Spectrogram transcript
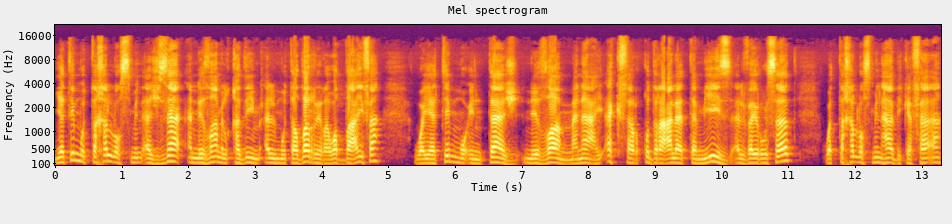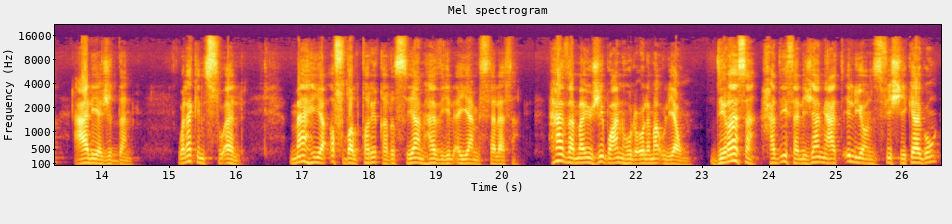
يتم التخلص من أجزاء النظام القديم المتضررة والضعيفة ويتم إنتاج نظام مناعي أكثر قدرة على تمييز الفيروسات والتخلص منها بكفاءة عالية جدا. ولكن السؤال ما هي أفضل طريقة للصيام هذه الأيام الثلاثة؟ هذا ما يجيب عنه العلماء اليوم. دراسة حديثة لجامعة إلينويز في شيكاغو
